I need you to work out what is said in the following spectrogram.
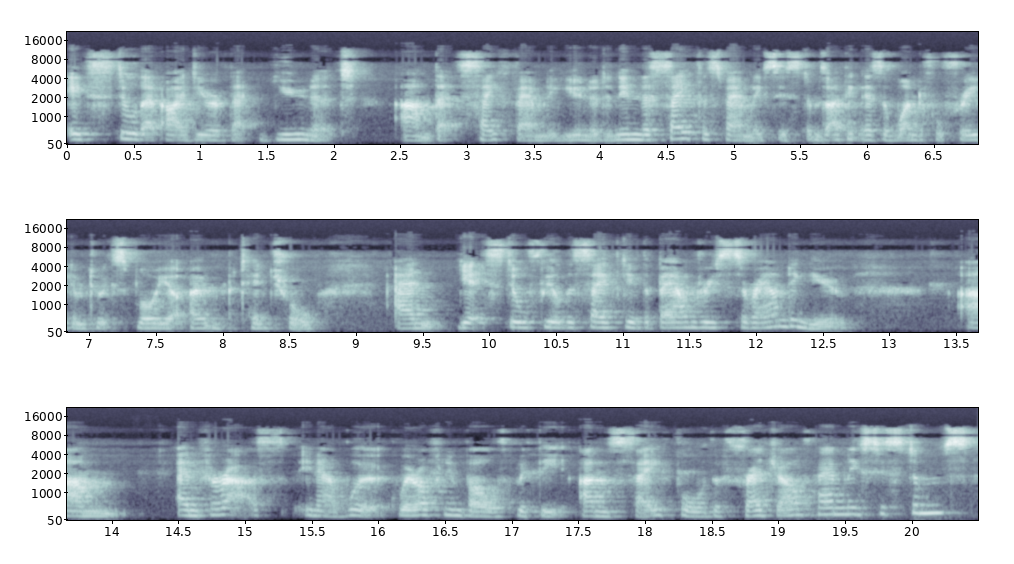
it's still that idea of that unit. Um, that safe family unit. And in the safest family systems, I think there's a wonderful freedom to explore your own potential and yet still feel the safety of the boundaries surrounding you. Um, and for us, in our work, we're often involved with the unsafe or the fragile family systems,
